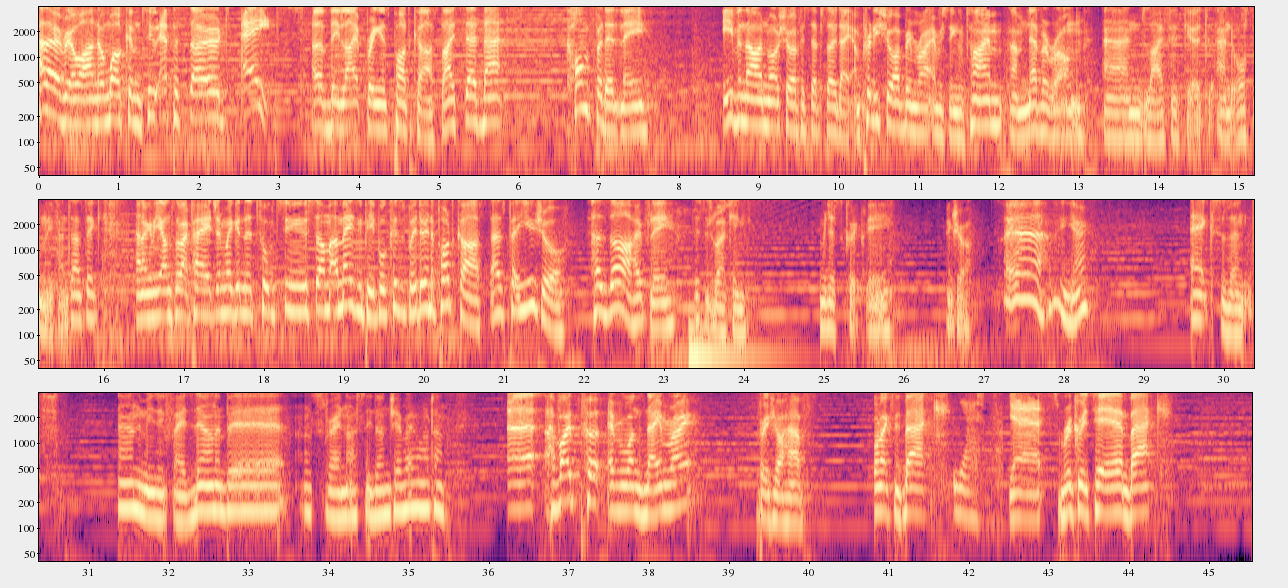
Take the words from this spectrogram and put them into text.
Hello, everyone, and welcome to episode eight of the Lightbringers podcast. I said that confidently, even though I'm not sure if it's episode eight. I'm pretty sure I've been right every single time. I'm never wrong, and life is good and awesomely fantastic. And I'm going to get onto the right page, and we're going to talk to some amazing people because we're doing a podcast as per usual. Huzzah! Hopefully, this is working. Let me just quickly make sure. Oh, yeah, there you go. Excellent. And the music fades down a bit. That's very nicely done, Jimbo. Well done. Uh, have I put everyone's name right? Pretty sure I have. Fornax is back. Yes. Yes. Rooker is here and back.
